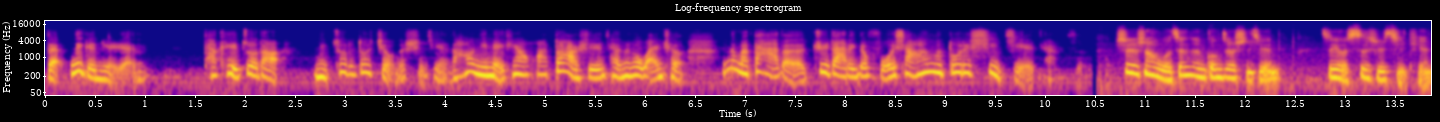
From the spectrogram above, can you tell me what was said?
的那个女人，她可以做到。你做了多久的时间？然后你每天要花多少时间才能够完成那么大的、巨大的一个佛像，那么多的细节这样子？事实上，我真正工作时间只有四十几天，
